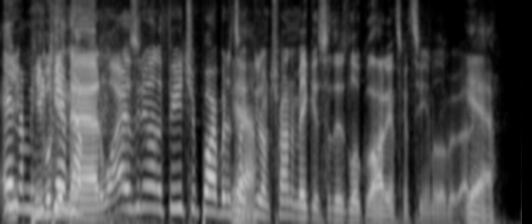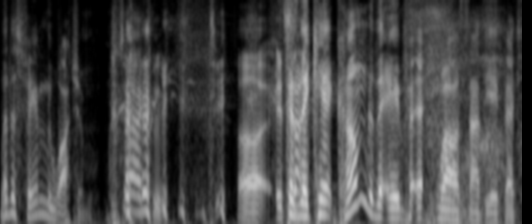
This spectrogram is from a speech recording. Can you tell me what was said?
and, I mean, people get can't have- mad. Why isn't he on the feature part? But it's Yeah. like, dude, I'm trying to make it so this local audience can see him a little bit better. Yeah, let his family watch him. exactly. uh, because not- they can't come to the apex. Well, it's not the apex,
